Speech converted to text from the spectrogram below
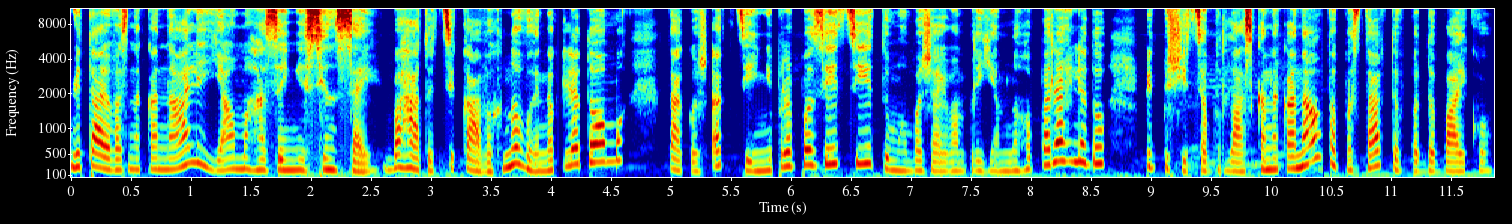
Вітаю вас на каналі. Я в магазині Сінсей. Багато цікавих новинок для дому, також акційні пропозиції, тому бажаю вам приємного перегляду. Підпишіться, будь ласка, на канал та поставте вподобайку.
